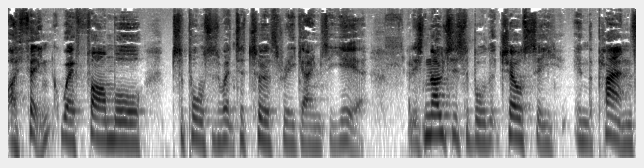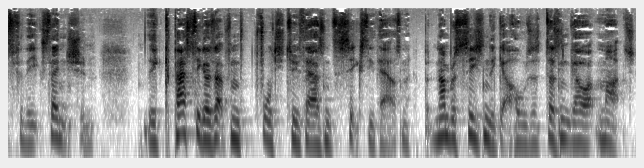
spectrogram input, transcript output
I think where far more supporters went to two or three games a year. And it's noticeable that Chelsea in the plans for the extension, the capacity goes up from 42,000 to 60,000, but number of season ticket holders doesn't go up much.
